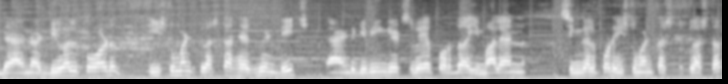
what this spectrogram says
then a dual pod instrument cluster has been ditched and giving its way for the Himalayan single pod instrument cluster.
